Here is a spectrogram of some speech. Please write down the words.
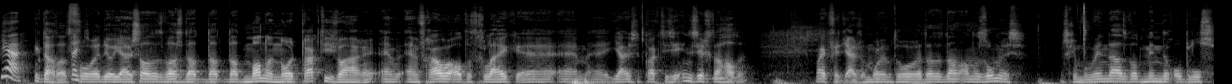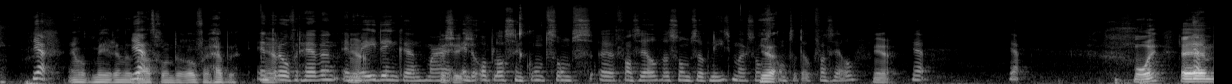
Ja, Ik dacht dat het je- voordeel juist altijd was dat, dat, dat mannen nooit praktisch waren en, en vrouwen altijd gelijk eh, em, eh, juist de praktische inzichten hadden. Maar ik vind het juist wel mooi om te horen dat het dan andersom is. Misschien moeten we inderdaad wat minder oplossen. Ja. En wat meer inderdaad Ja. gewoon erover hebben. en Ja. erover hebben en Ja. meedenken. Maar Precies. en de oplossing komt soms eh, vanzelf en soms ook niet. Maar soms Ja. komt het ook vanzelf. Ja. Ja. Ja. Mooi. Ehm,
